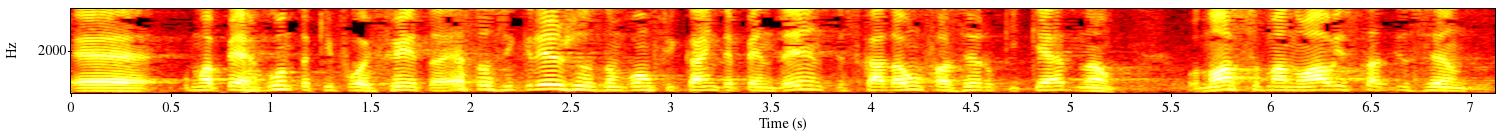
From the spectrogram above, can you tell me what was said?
É, uma pergunta que foi feita: essas igrejas não vão ficar independentes, cada um fazer o que quer? Não. O nosso manual está dizendo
